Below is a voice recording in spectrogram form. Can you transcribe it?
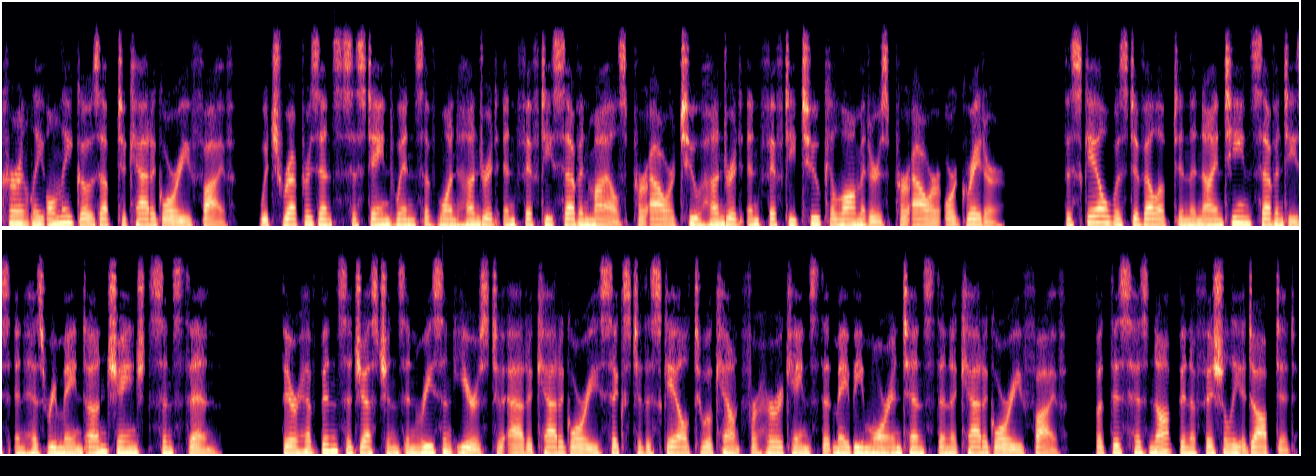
currently only goes up to Category 5, which represents sustained winds of 157 miles per hour 252 kilometers per hour or greater. The scale was developed in the 1970s and has remained unchanged since then. There have been suggestions in recent years to add a Category 6 to the scale to account for hurricanes that may be more intense than a Category 5, but this has not been officially adopted.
